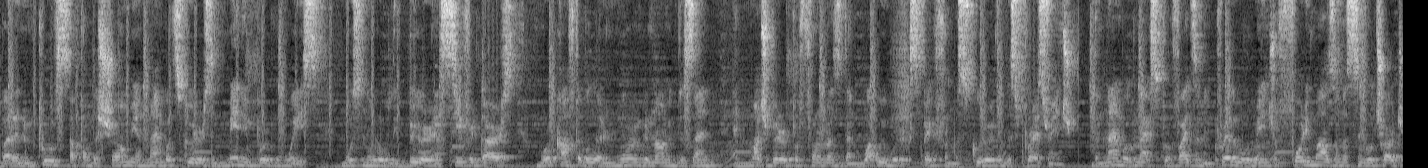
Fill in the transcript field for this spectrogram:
but it improves upon the Xiaomi and Ninebot scooters in many important ways, most notably bigger and safer tires, more comfortable and more ergonomic design, and much better performance than what we would expect from a scooter in this price range. The Ninebot Max provides an incredible range of 40 miles on a single charge,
